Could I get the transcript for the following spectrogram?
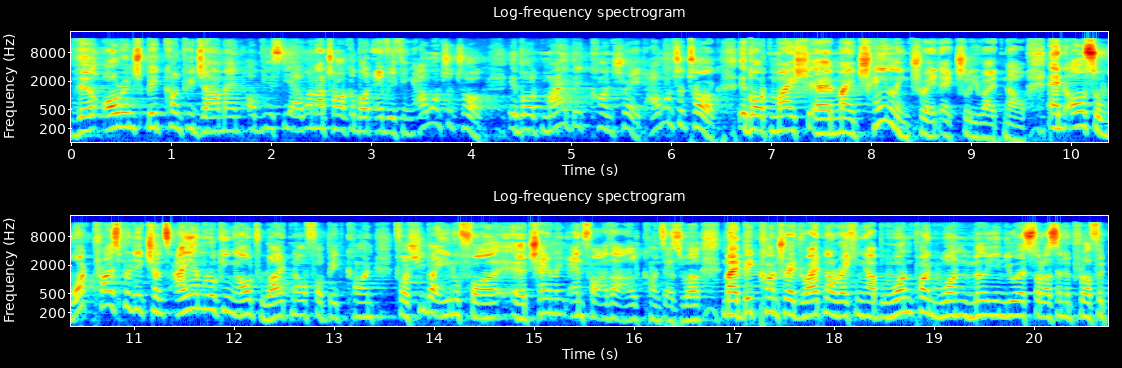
the orange Bitcoin pajama and obviously I want to talk about everything. I want to talk about my Bitcoin trade. I want to talk about my uh, my Chainlink trade actually right now. And also what price predictions I am looking out right now for Bitcoin, for Shiba Inu, for uh, Chainlink and for other altcoins as well. My Bitcoin trade right now racking up 1.1 million US dollars in a profit.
